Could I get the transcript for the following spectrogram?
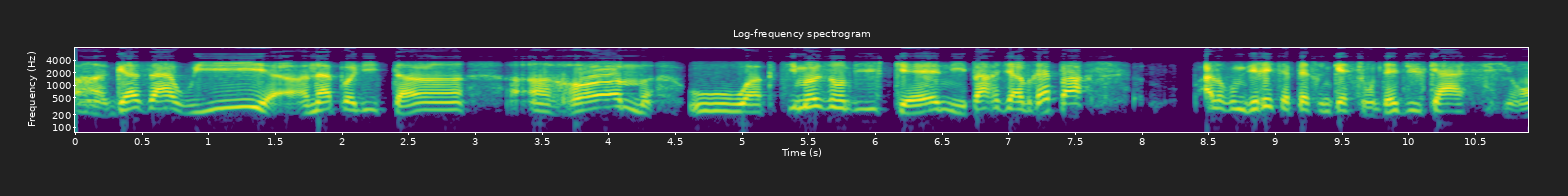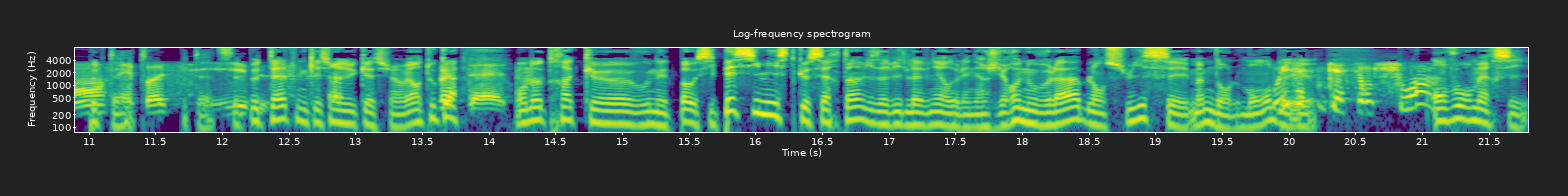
un Gazaoui, un Napolitain, un Rome ou un petit Mozambiquais n'y parviendrait pas. Alors vous me direz, c'est peut-être une question d'éducation, c'est Peut-être, peut-être. C'est possible. peut-être une question d'éducation. Mais en tout cas, on notera que vous n'êtes pas aussi pessimiste que certains vis-à-vis de l'avenir de l'énergie renouvelable en Suisse et même dans le monde. Oui, c'est une question de choix. on vous remercie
